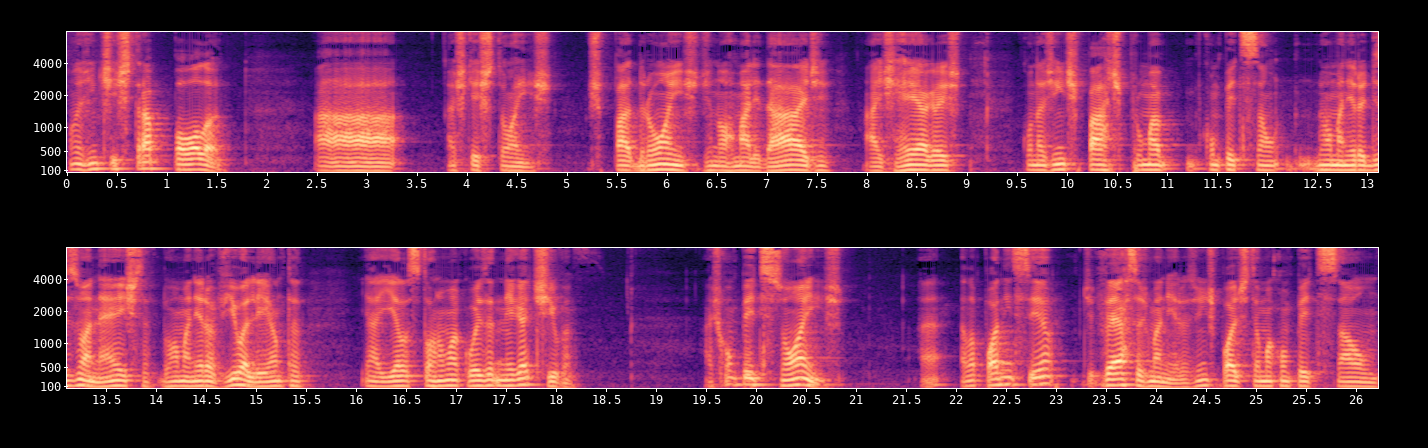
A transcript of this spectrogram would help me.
quando a gente extrapola a, as questões, os padrões de normalidade, as regras, quando a gente parte para uma competição de uma maneira desonesta, de uma maneira violenta, e aí ela se torna uma coisa negativa. As competições, é, ela podem ser diversas maneiras. A gente pode ter uma competição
